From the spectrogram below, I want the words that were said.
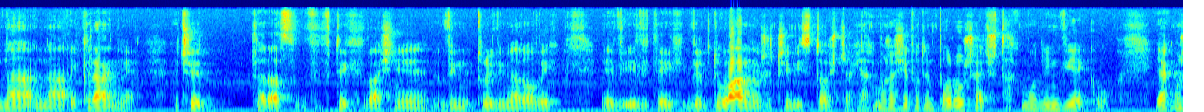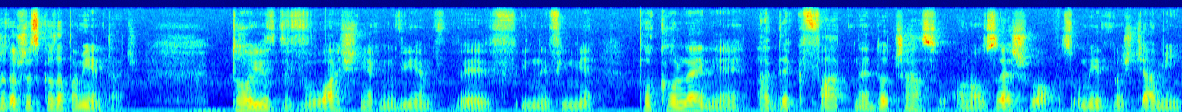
na, na ekranie? Czy teraz w tych właśnie trójwymiarowych, w tych wirtualnych rzeczywistościach, jak można się po tym poruszać w tak młodym wieku? Jak można to wszystko zapamiętać? To jest właśnie, jak mówiłem w, w, innym filmie, pokolenie adekwatne do czasu. Ono zeszło z umiejętnościami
